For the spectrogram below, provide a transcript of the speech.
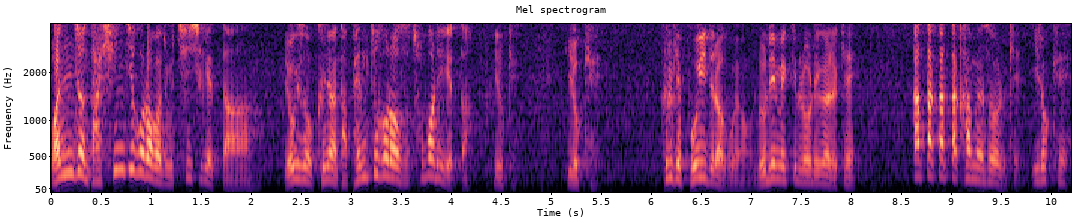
완전 다 힌지 걸어가지고 치시겠다. 여기서 그냥 다 벤트 걸어서 쳐버리겠다. 이렇게, 이렇게. 그렇게 보이더라고요. 로리 맥길로리가 이렇게 까딱까딱 하면서 이렇게, 이렇게,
